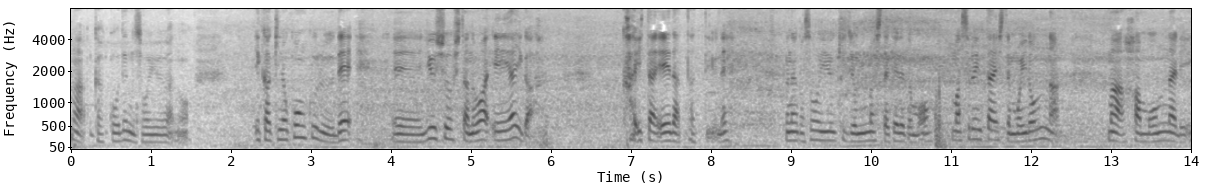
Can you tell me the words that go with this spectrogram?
まあ学校でのそういうあの絵描きのコンクールで、えー、優勝したのは AI が描いた絵だったっていうね。なんかそういう記事を見ましたけれども、まあ、それに対してもいろんな、まあ、波紋なり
